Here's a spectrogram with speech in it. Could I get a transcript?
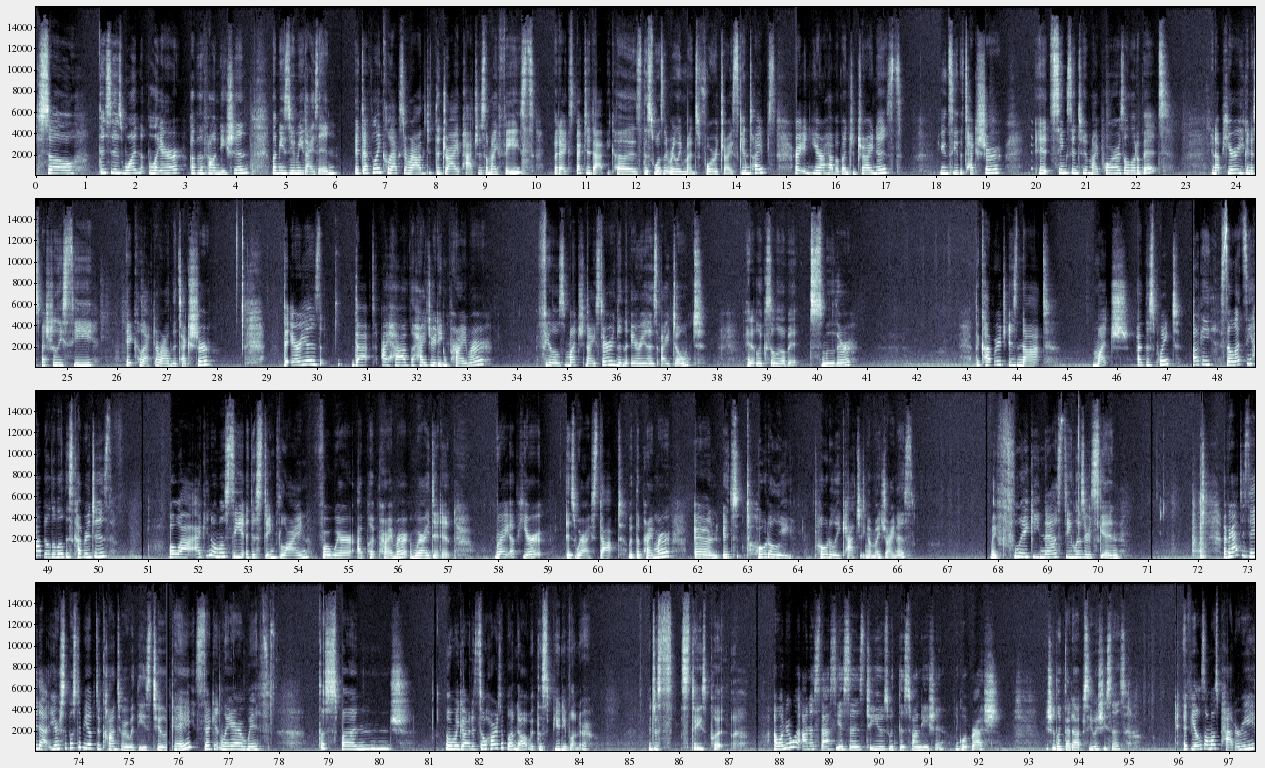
So this is one layer of the foundation. Let me zoom you guys in. It definitely collects around the dry patches of my face, but I expected that because this wasn't really meant for dry skin types. Right in here I have a bunch of dryness. You can see the texture. It sinks into my pores a little bit And up here you can especially see it collect around the texture. The areas that I have the hydrating primer feels much nicer than the areas I don't. And it looks a little bit smoother. The coverage is not much at this point. Okay, so let's see how buildable this coverage is. Oh wow, I can almost see a distinct line for where I put primer and where I didn't. Right up here is where I stopped with the primer and it's totally, totally catching on my dryness. My flaky, nasty lizard skin. I forgot to say that you're supposed to be able to contour with these too. Okay, second layer with the sponge. Oh my god, it's so hard to blend out with this beauty blender. It just stays put. I wonder what Anastasia says to use with this foundation. Like what brush? I should look that up, see what she says. It feels almost powdery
